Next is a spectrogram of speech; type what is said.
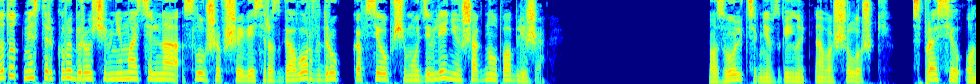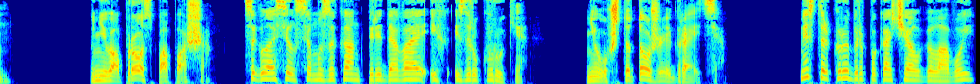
но тут мистер Крубер, очень внимательно слушавший весь разговор, вдруг, ко всеобщему удивлению, шагнул поближе. позвольте мне взглянуть на ваши ложки?» — спросил он. «Не вопрос, папаша», — согласился музыкант, передавая их из рук в руки. «Неужто тоже играете?» Мистер Крубер покачал головой,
